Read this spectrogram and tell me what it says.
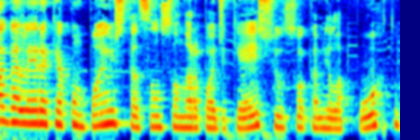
galera que acompanha o Estação Sonora Podcast, eu sou a Camila Porto.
